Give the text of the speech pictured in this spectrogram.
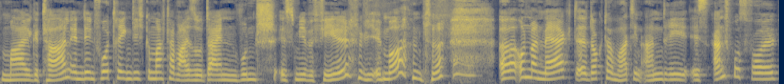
Mal getan in den Vorträgen, die ich gemacht habe. Also dein Wunsch ist mir Befehl, wie immer. Ne? Äh, und man merkt, äh, Dr. Martin André ist anspruchsvoll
